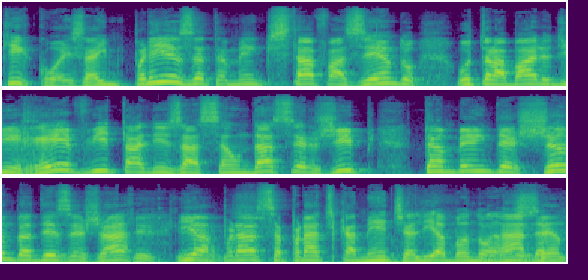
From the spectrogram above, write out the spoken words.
Que coisa. A empresa também que está fazendo o trabalho de revitalização da Sergipe, também deixando a desejar, que que e é a praça praticamente ali abandonada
